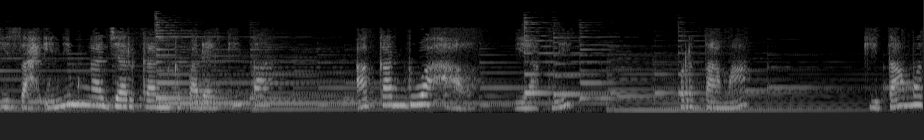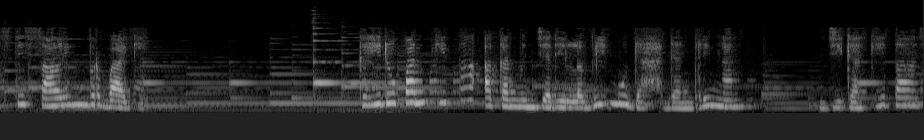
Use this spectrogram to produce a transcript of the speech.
Kisah ini mengajarkan kepada kita akan dua hal, yakni pertama, kita mesti saling berbagi. Kehidupan kita akan menjadi lebih mudah dan ringan jika kita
